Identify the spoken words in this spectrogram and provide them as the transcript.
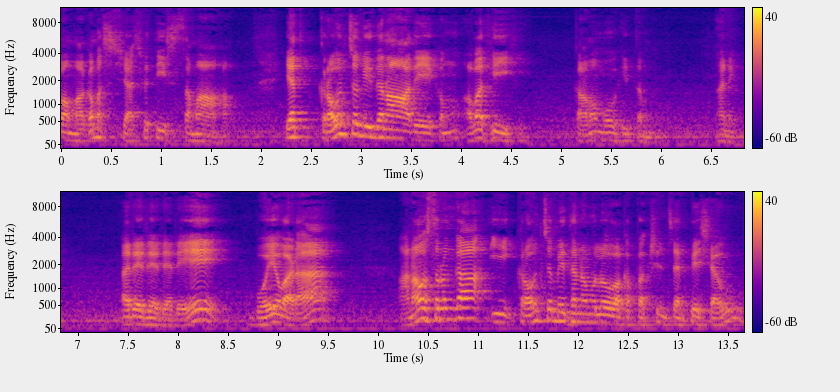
మగమ శాశ్వతీ సమాహ యత్ క్రౌంచమిదనాదేకం అవధీహి కామమోహితం అని. అరే రే రే రే బోయవాడా? అనవసరంగా ఈ క్రౌంచ క్రౌంచమిథనములో ఒక పక్షిని చంపేశావు.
